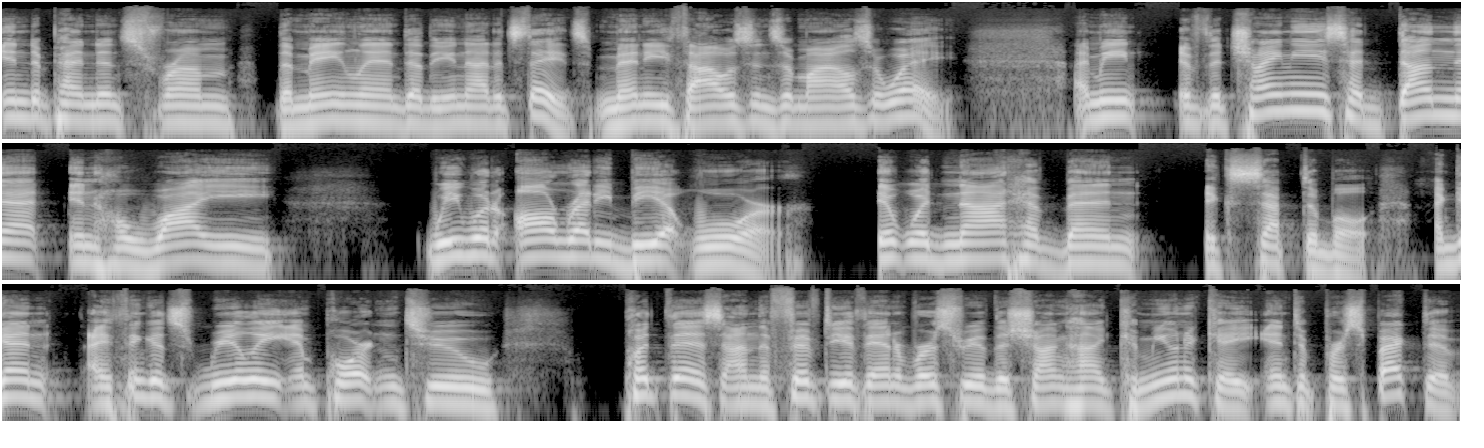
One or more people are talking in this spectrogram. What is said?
independence from the mainland of the United States, many thousands of miles away. I mean, if the Chinese had done that in Hawaii, we would already be at war. It would not have been acceptable. Again, I think it's really important to put this on the 50th anniversary of the Shanghai Communique into perspective.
